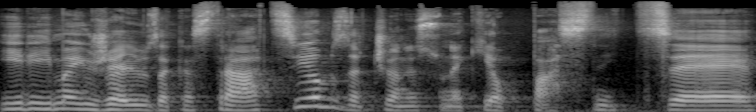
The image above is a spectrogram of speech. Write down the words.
ili imaju želju za kastracijom, znači one su neke opasnice,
